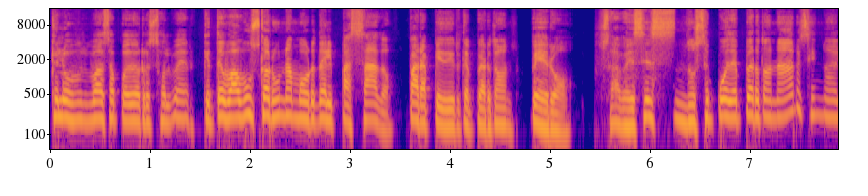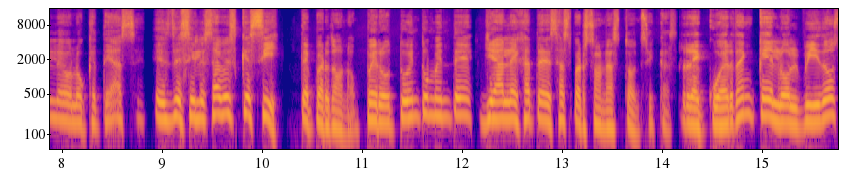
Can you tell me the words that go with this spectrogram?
que los vas a poder resolver. Que te va a buscar un amor del pasado para pedirte perdón. Pero pues, a veces no se puede perdonar si no leo lo que te hace. Es decirle, sabes que sí, te perdono, pero tú en tu mente ya aléjate de esas personas tóxicas. Recuerden que el olvido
